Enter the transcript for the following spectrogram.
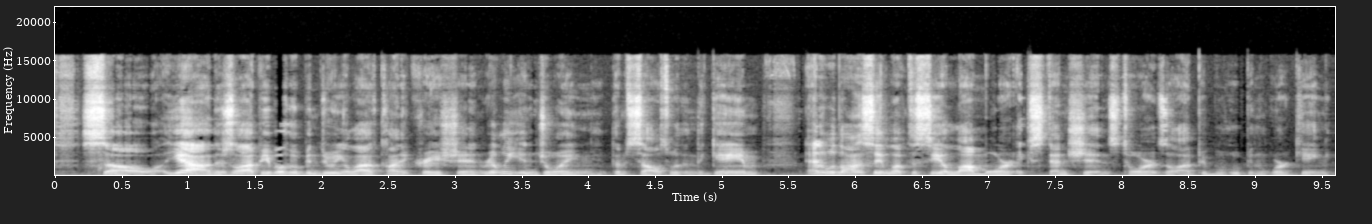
so yeah, there's a lot of people who've been doing a lot of content creation, really enjoying themselves within the game, and would honestly love to see a lot more extensions towards a lot of people who've been working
